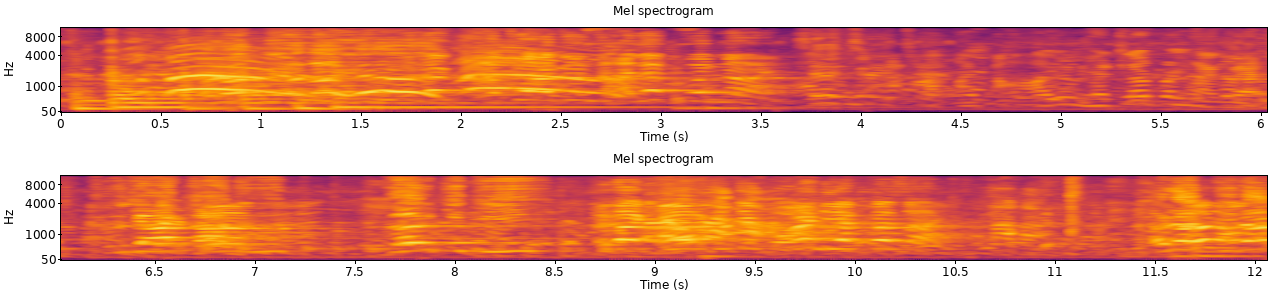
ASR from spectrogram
त्याला हे, काजू अजून झाल्यात पण नाही तुझ्या काजूत घर किती अरे तिला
